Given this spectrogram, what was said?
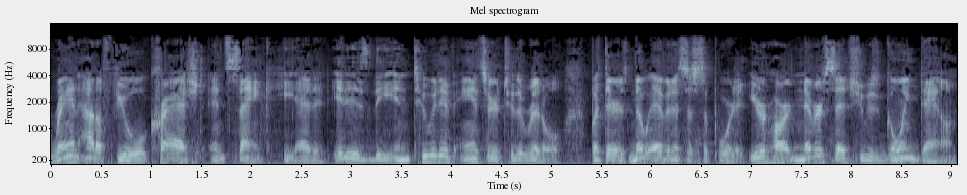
ran out of fuel, crashed, and sank. He added, It is the intuitive answer to the riddle, but there is no evidence to support it. Earhart never said she was going down.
